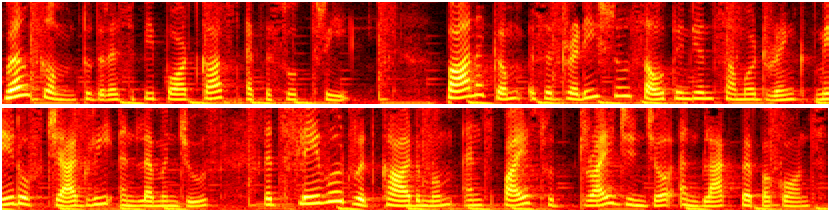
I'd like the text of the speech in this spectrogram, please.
Welcome to the Recipe Podcast, Episode 3. Panakam is a traditional South Indian summer drink made of jaggery and lemon juice that's flavored with cardamom and spiced with dry ginger and black peppercorns.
